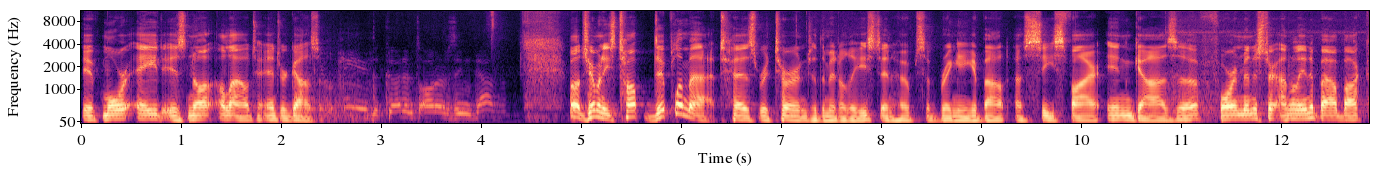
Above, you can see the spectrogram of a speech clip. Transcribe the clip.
if more aid is not allowed to enter Gaza. Well, Germany's top diplomat has returned to the Middle East in hopes of bringing about a ceasefire in Gaza. Foreign Minister Annalena Baerbock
